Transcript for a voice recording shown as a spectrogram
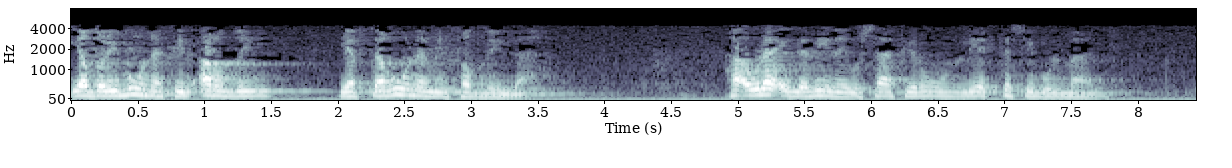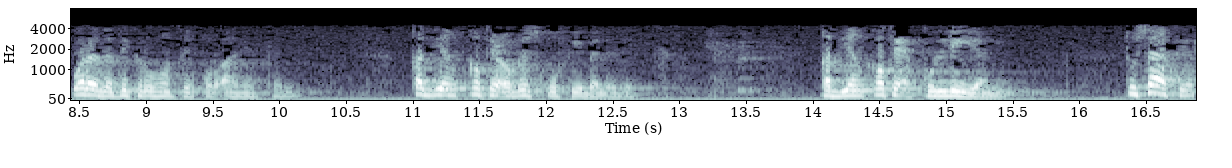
يضربون في الأرض يبتغون من فضل الله. هؤلاء الذين يسافرون ليكتسبوا المال. ورد ذكرهم في القرآن الكريم. قد ينقطع الرزق في بلدك. قد ينقطع كليا. تسافر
